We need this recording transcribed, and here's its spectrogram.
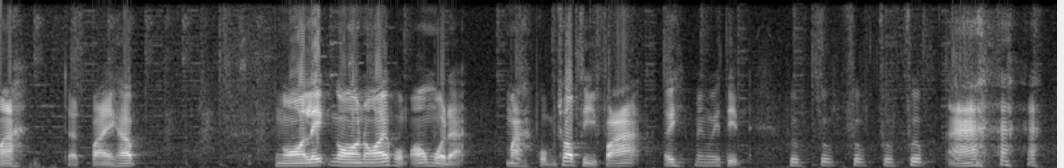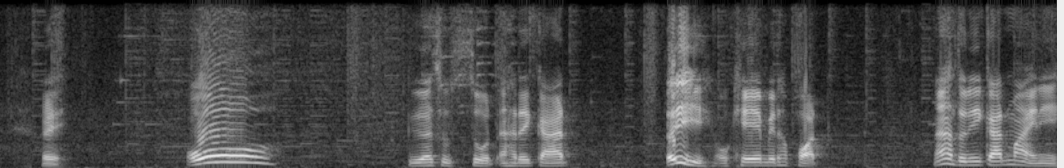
มาจัดไปครับ งอเล็กงอน้อยผมเอาหมดอะมาผมชอบสีฟ้า เอ้ยแม่งไม่ติดฟึบฟึบฟึบฟึบฟึบอ่าเฮ้ยโอ้เกลือสุดๆอะได้การ์ดเอ้ยโอเคเมทาพอดนะตัวนี้การ์ดใหม่นี่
